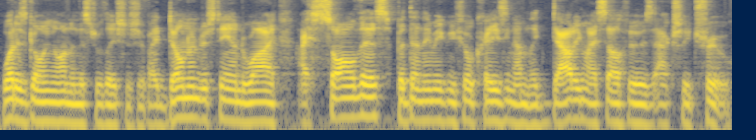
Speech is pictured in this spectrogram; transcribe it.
what is going on in this relationship. I don't understand why i saw this but then they make me feel crazy and i'm like doubting myself if it was actually true.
